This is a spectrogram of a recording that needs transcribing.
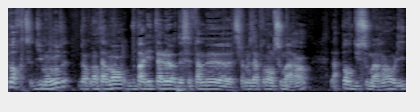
porte du monde, notamment, vous parliez tout à l'heure de ce fameux, euh, ce fameux dans le sous-marin, la porte du sous-marin au lit.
